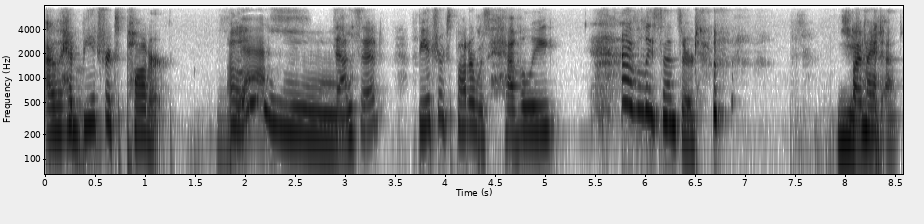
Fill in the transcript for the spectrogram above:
I had mm. Beatrix Potter. yes. Oh. That said, Beatrix Potter was heavily, heavily censored yeah. by my dad.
